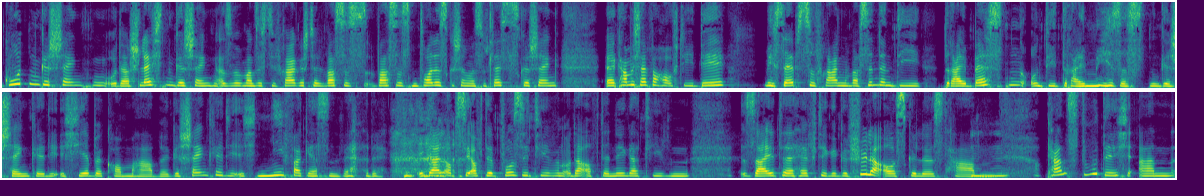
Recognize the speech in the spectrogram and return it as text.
guten Geschenken oder schlechten Geschenken, also wenn man sich die Frage stellt, was ist, was ist ein tolles Geschenk, was ist ein schlechtes Geschenk, äh, kam ich einfach auf die Idee, mich selbst zu fragen, was sind denn die drei besten und die drei miesesten Geschenke, die ich je bekommen habe? Geschenke, die ich nie vergessen werde. Egal, ob sie auf der positiven oder auf der negativen Seite heftige Gefühle ausgelöst haben. Mhm. Kannst du dich an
